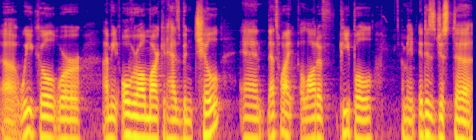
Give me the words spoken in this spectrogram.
uh, vehicle where i mean overall market has been chill. And that's why a lot of people i mean it is just a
